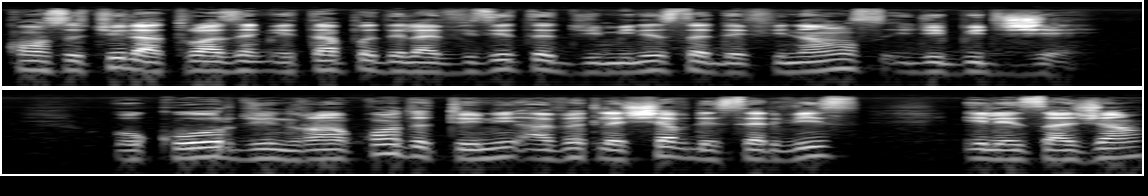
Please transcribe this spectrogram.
constitue la troisième étape de la visite du ministre des Finances et du Budget. Au cours d'une rencontre tenue avec les chefs de service et les agents,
